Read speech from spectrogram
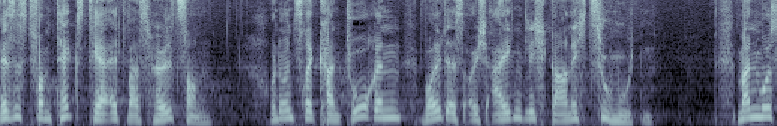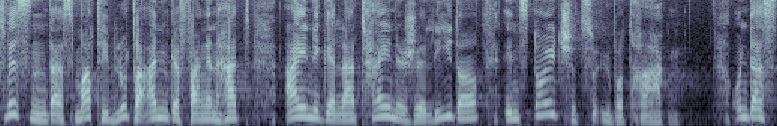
es ist vom Text her etwas hölzern und unsere Kantorin wollte es euch eigentlich gar nicht zumuten. Man muss wissen, dass Martin Luther angefangen hat, einige lateinische Lieder ins Deutsche zu übertragen. Und dass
